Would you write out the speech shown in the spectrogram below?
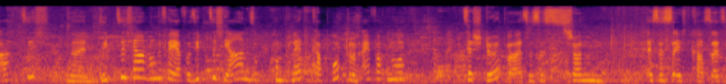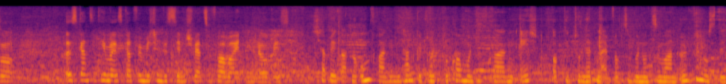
80, nein, 70 Jahren ungefähr, ja vor 70 Jahren so komplett kaputt und einfach nur zerstört war. Also es ist schon, es ist echt krass. Also das ganze Thema ist gerade für mich ein bisschen schwer zu verarbeiten, glaube ich. Ich habe hier gerade eine Umfrage in die Hand gedrückt bekommen und die fragen echt, ob die Toiletten einfach zu benutzen waren. Irgendwie lustig.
